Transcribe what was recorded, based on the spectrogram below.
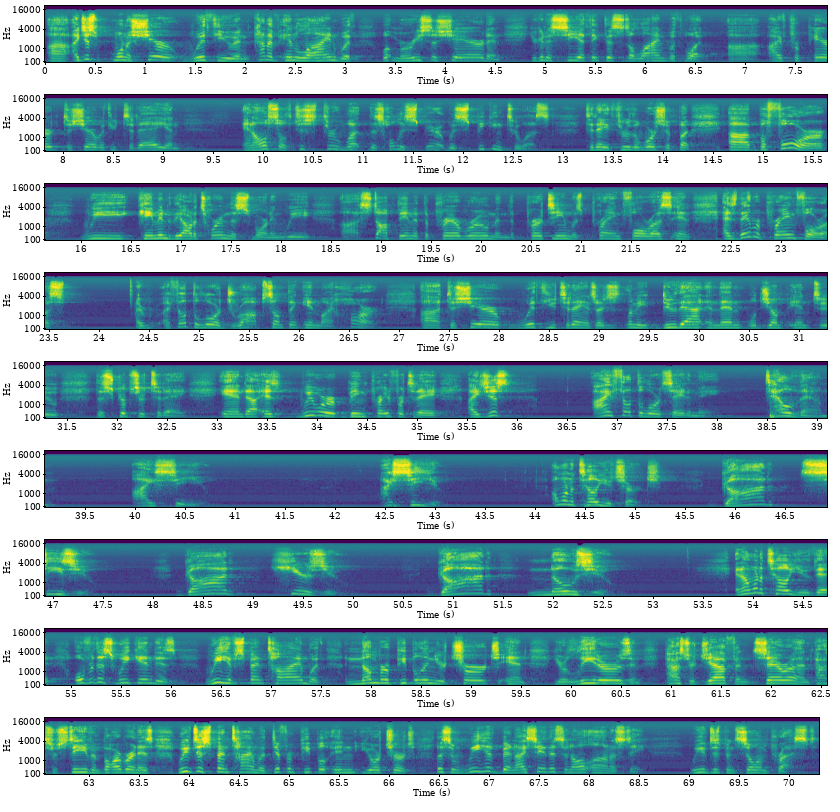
uh, I just want to share with you, and kind of in line with what Marisa shared, and you're going to see, I think this is aligned with what uh, I've prepared to share with you today, and, and also just through what this Holy Spirit was speaking to us today through the worship. But uh, before we came into the auditorium this morning, we uh, stopped in at the prayer room, and the prayer team was praying for us. And as they were praying for us, I, I felt the Lord drop something in my heart uh, to share with you today. And so just let me do that, and then we'll jump into the scripture today. And uh, as we were being prayed for today, I just, I felt the Lord say to me, Tell them, I see you. I see you. I want to tell you, church, God sees you, God hears you, God knows you. And I want to tell you that over this weekend is we have spent time with a number of people in your church and your leaders and Pastor Jeff and Sarah and Pastor Steve and Barbara and as we've just spent time with different people in your church. Listen, we have been, I say this in all honesty, we have just been so impressed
